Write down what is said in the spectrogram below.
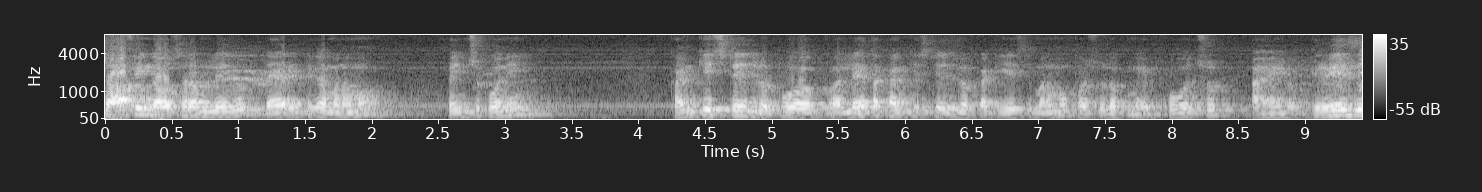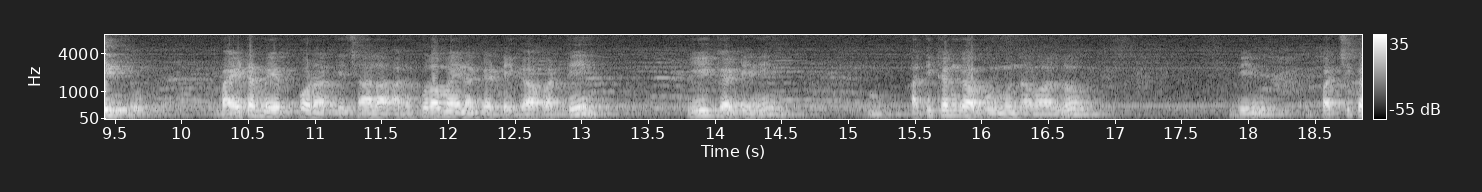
చాఫింగ్ అవసరం లేదు. డైరెక్ట్గా మనము పెంచుకొని కంకి స్టేజ్లో లేత కంకి స్టేజ్లో కట్ చేసి మనము పశువులకు మేపుకోవచ్చు. అండ్ గ్రేజింగ్ బయట మేపుకోవడానికి చాలా అనుకూలమైన గడ్డి కాబట్టి ఈ గడ్డిని అధికంగా భూమి ఉన్న వాళ్ళు దీన్ని పచ్చిక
